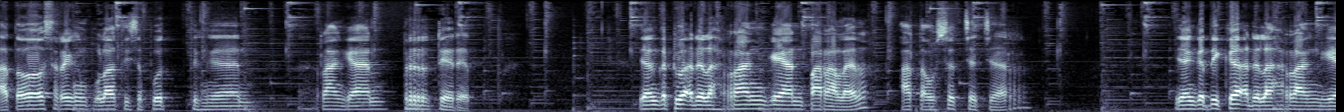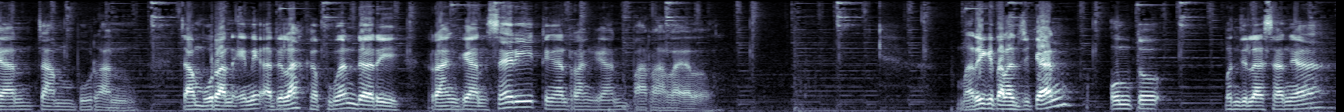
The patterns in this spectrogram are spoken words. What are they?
atau sering pula disebut dengan rangkaian berderet. Yang kedua adalah rangkaian paralel atau sejajar yang ketiga adalah rangkaian campuran. Campuran ini adalah gabungan dari rangkaian seri dengan rangkaian paralel. Mari kita lanjutkan untuk penjelasannya.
